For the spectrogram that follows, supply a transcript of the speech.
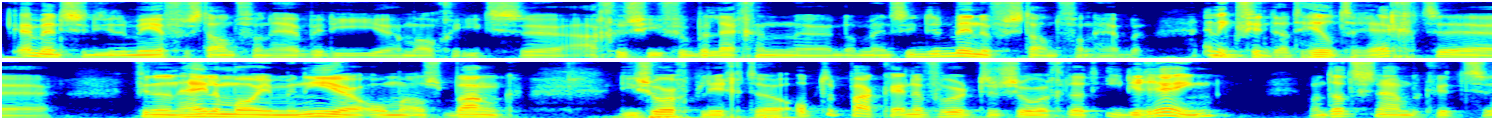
En mensen die er meer verstand van hebben, die uh, mogen iets uh, agressiever beleggen dan mensen die er minder verstand van hebben. En ik vind dat heel terecht. ik vind het een hele mooie manier om als bank die zorgplicht uh, op te pakken en ervoor te zorgen dat iedereen, want dat is namelijk het,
